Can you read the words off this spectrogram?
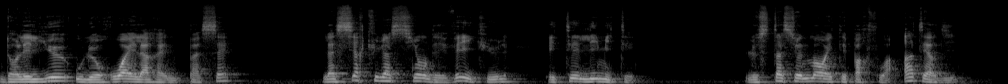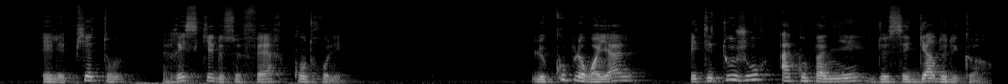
Dans les lieux où le roi et la reine passaient, la circulation des véhicules était limitée. Le stationnement était parfois interdit et les piétons risquaient de se faire contrôler. Le couple royal était toujours accompagné de ses gardes du corps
